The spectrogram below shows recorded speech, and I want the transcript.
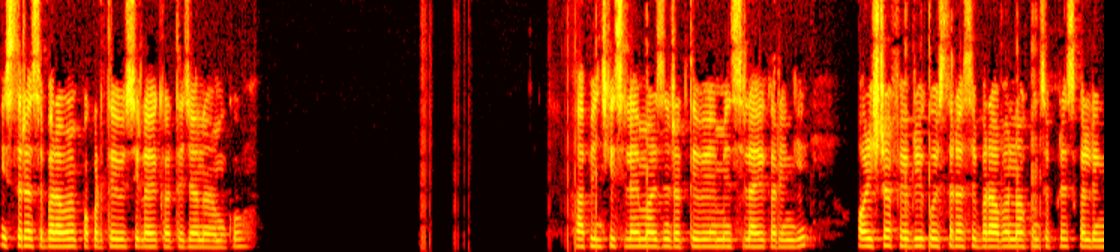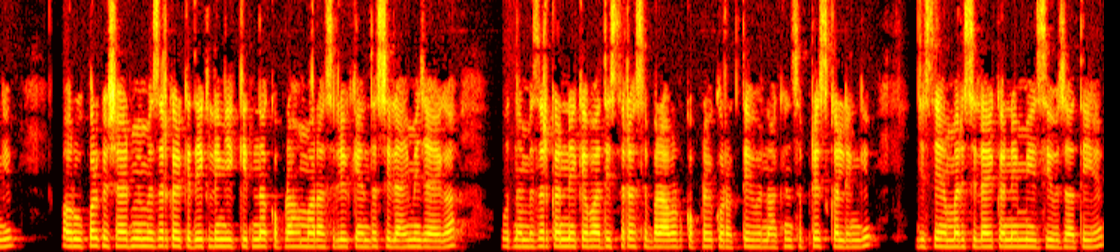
इस तरह से बराबर पकड़ते हुए सिलाई करते जाना हमको। हाफ़ इंच की सिलाई मार्जिन रखते हुए हमें सिलाई करेंगे और एक्स्ट्रा फैब्रिक को इस तरह से बराबर नाखून से प्रेस कर लेंगे और ऊपर के साइड में मेज़र करके देख लेंगे कितना कपड़ा हमारा स्लीव के अंदर सिलाई में जाएगा। उतना मेज़र करने के बाद इस तरह से बराबर कपड़े को रखते हुए नाखून से प्रेस कर लेंगे, जिससे हमारी सिलाई करने में ईजी हो जाती है।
